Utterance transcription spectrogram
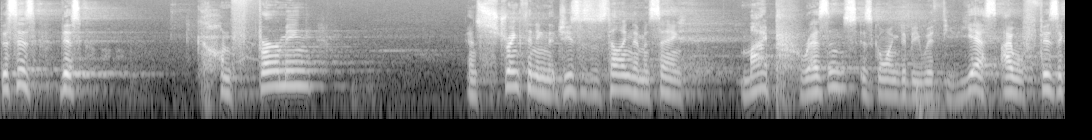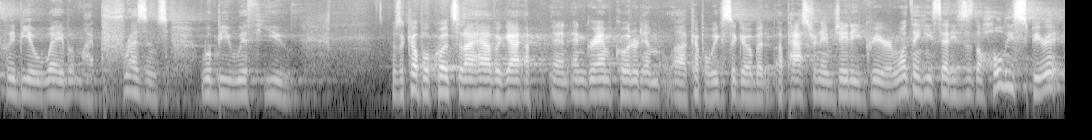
This is this confirming and strengthening that Jesus is telling them and saying, My presence is going to be with you. Yes, I will physically be away, but my presence will be with you. There's a couple quotes that I have, a guy, and, and Graham quoted him uh, a couple weeks ago, but a pastor named J.D. Greear. And one thing he said, he says, The Holy Spirit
